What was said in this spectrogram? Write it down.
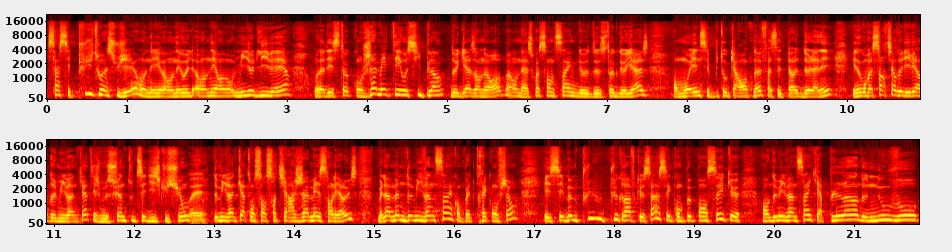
Ça, c'est plus tout un sujet. On est, on est, on est au milieu de l'hiver. On a des stocks qui n'ont jamais été aussi pleins de gaz en Europe. On est à 65 de, de stocks de gaz. En moyenne, c'est plutôt 49 à cette période de l'année. Et donc, on va sortir de l'hiver 2024. Et je me souviens de toutes ces discussions. Ouais. 2024, on s'en sortira jamais sans les Russes. Mais là, même 2025, on peut être très confiant. Et c'est même plus, plus grave que ça. C'est qu'on peut penser que en 2025, il y a plein de nouveaux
